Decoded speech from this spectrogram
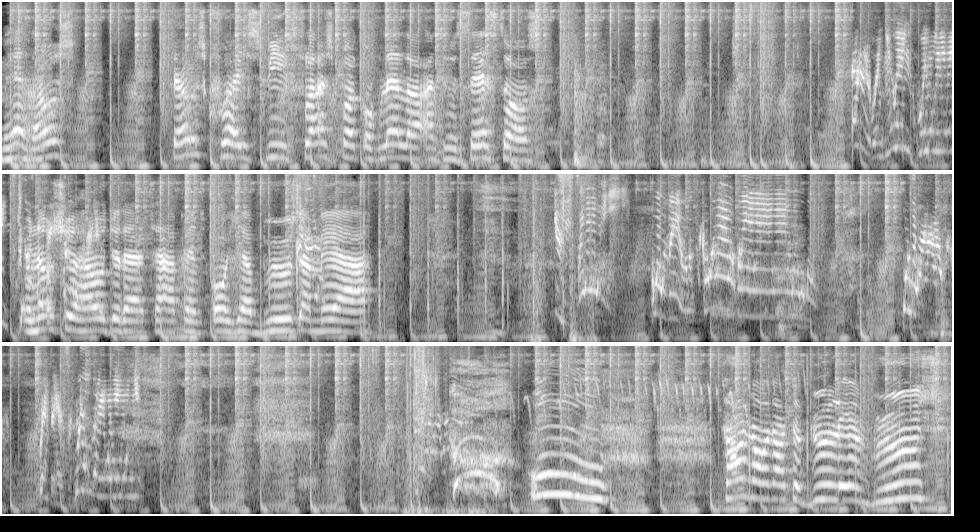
Man, that was that was quite sweet flashback of Lella and her sisters. I'm not sure how did that happen. Oh yeah, Bruce and Mia. Ooh! No, no, not the bully and Bruce.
